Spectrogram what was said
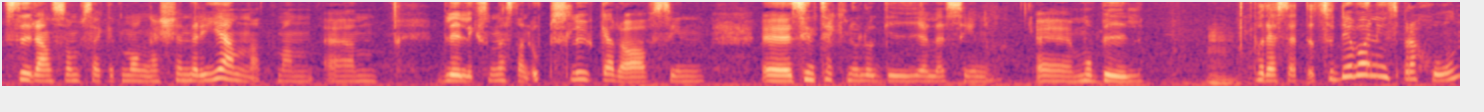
sidan som säkert många känner igen. Att man eh, blir liksom nästan uppslukad av sin, eh, sin teknologi eller sin eh, mobil Mm. på det sättet. Så det var en inspiration.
